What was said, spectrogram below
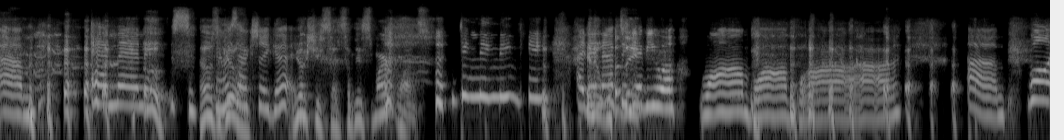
Um, and then Ooh, that was, that was actually good. You actually said something smart once. ding, ding, ding, ding. I didn't have to give you a wah, wah, wah. um, well,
